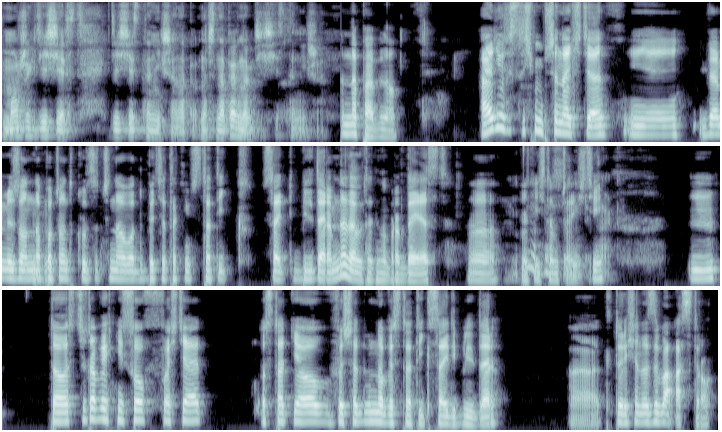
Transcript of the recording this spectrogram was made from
może gdzieś jest, gdzieś jest ta nisza, na, znaczy na pewno gdzieś jest ta nisza. Na pewno. A jak już jesteśmy przy Nexcie i wiemy, że on na Mhm. początku zaczynał od bycia takim static site builderem, nadal tak naprawdę jest e, w jakiejś No, tam sumie części, Tak. mm, to z ciekawych newsów właśnie ostatnio wyszedł nowy static site builder, e, który się nazywa Astro.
